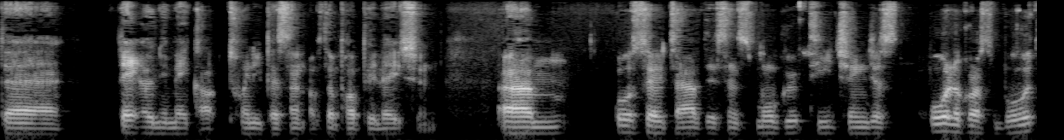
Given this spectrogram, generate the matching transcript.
they're they only make up 20% of the population. Um, also, to have this in small group teaching, just all across the board.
